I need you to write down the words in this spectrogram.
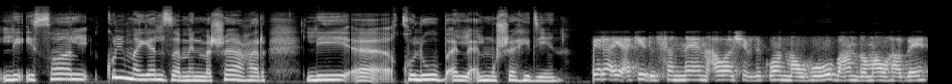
لإيصال كل ما يلزم من مشاعر لقلوب المشاهدين؟ برأيي أكيد الفنان أول شيء بده يكون موهوب عنده موهبة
